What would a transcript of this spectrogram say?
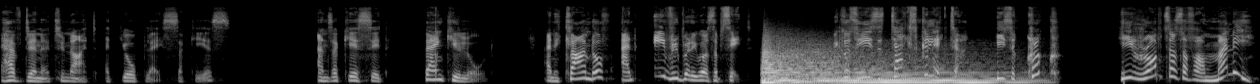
have dinner tonight at your place, Zacchaeus. And Zacchaeus said, Thank you, Lord. And he climbed off, and everybody was upset because he's a tax collector. He's a crook. He robbed us of our money.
